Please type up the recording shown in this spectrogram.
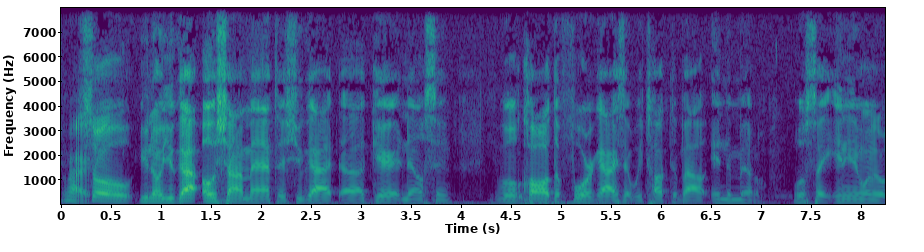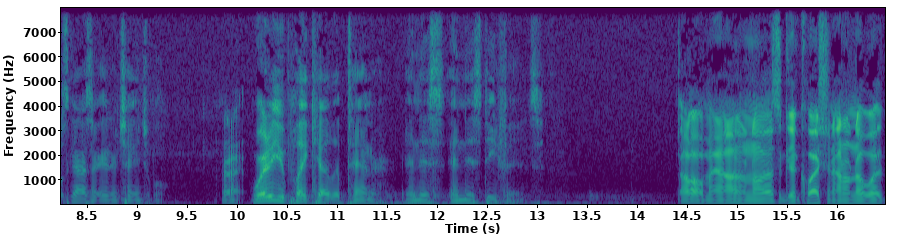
Right. So you know, you got Ochaun Mathis, you got uh, Garrett Nelson. We'll call the four guys that we talked about in the middle we'll say any one of those guys are interchangeable. Right. Where do you play Caleb Tannor in this in this defense? Oh man, I don't know. That's a good question. I don't know what.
